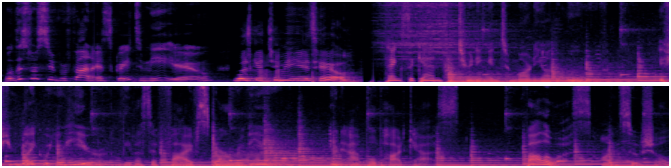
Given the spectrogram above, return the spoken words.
Well, this was super fun. It's great to meet you. It was good to meet you too. Thanks again for tuning in to Marni on the Move. If you like what you hear, leave us a five star review in Apple Podcasts. Follow us on social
